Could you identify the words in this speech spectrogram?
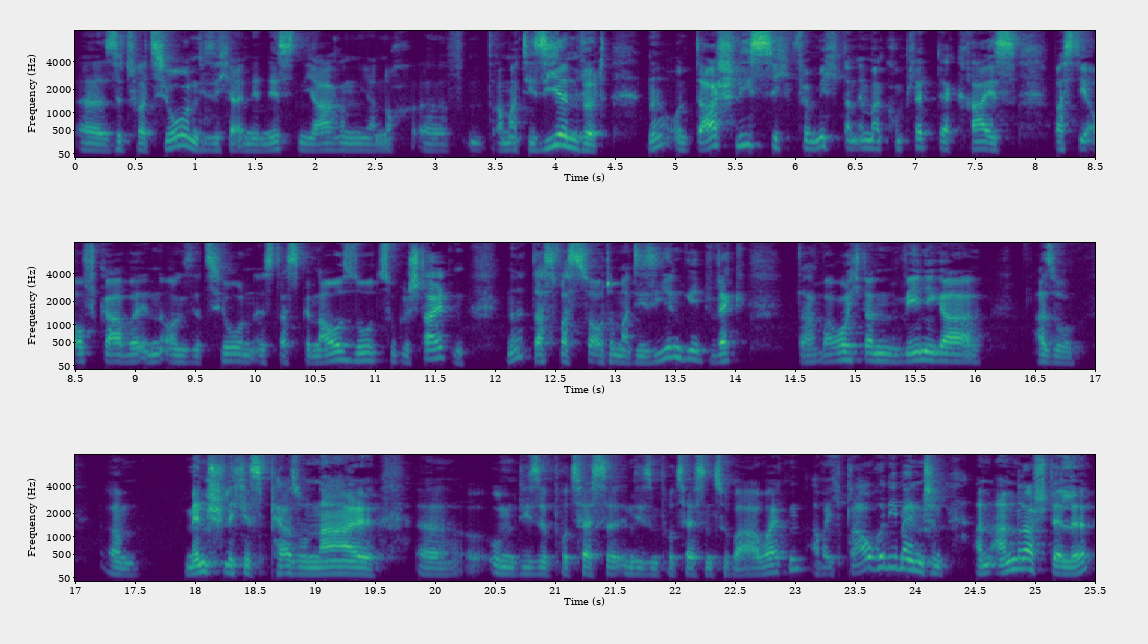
äh, Situation, die sich ja in den nächsten Jahren ja noch äh, dramatisieren wird. Ne? Und da schließt sich für mich dann immer komplett der Kreis, was die Aufgabe in Organisationen ist, das genau so zu gestalten. Ne? Das, was zu automatisieren geht, weg. Da brauche ich dann weniger, also ähm, menschliches Personal, äh, um diese Prozesse in diesen Prozessen zu bearbeiten. Aber ich brauche die Menschen an anderer Stelle.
